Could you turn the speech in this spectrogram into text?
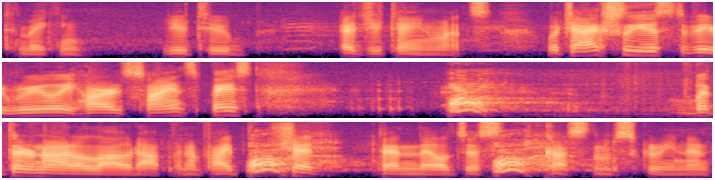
to making YouTube edutainments, which actually used to be really hard science based, but they're not allowed up. And if I push it, then they'll just custom screen and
